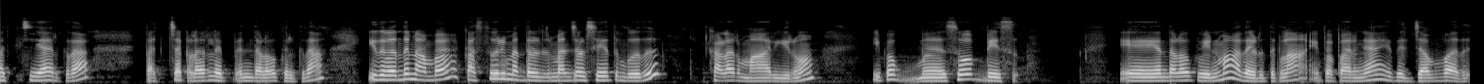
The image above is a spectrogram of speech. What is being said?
பச்சையாக இருக்குதா? பச்சை கலரில் இந்த அளவுக்கு இருக்குதா? இது வந்து நம்ம கஸ்தூரி மஞ்சள் மஞ்சள் சேர்த்தும்போது கலர் மாறிடும் இப்போ சோப் பேஸு எந்த அளவுக்கு வேணுமோ அதை எடுத்துக்கலாம். இப்போ பாருங்கள் இது ஜவ்வாது.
